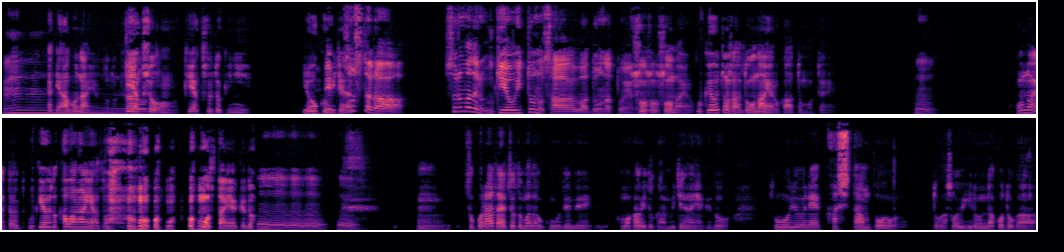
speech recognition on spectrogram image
うーんだけど危ないよ。その契約書、うん、契約するときに、よくど見てないえそ。したら、それまでの請負との差はどうなっとんやろ？そうそうそうなんよ。請負とさんはどうなんやろかと思ってね。うん。こんなんやったら請負と変わらんやと 思ったんやけど。うんうんうんうんうん。うん。そこらあたりはちょっとまだ僕も全然細かいとかは見てないんやけど、そういうね、貸し担保とかそういういろんなことが、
